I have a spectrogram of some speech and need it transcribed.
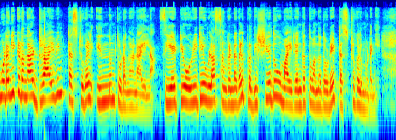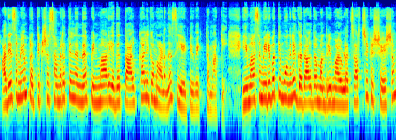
മുടങ്ങിക്കിടന്ന ഡ്രൈവിംഗ് ടെസ്റ്റുകൾ ഇന്നും തുടങ്ങാനായില്ല. സി ഐ ടി ഒഴികെയുള്ള സംഘടനകൾ പ്രതിഷേധവുമായി രംഗത്ത് വന്നതോടെ ടെസ്റ്റുകൾ മുടങ്ങി. അതേസമയം പ്രത്യക്ഷ സമരത്തിൽ നിന്ന് പിന്മാറിയത് താൽക്കാലികമാണെന്ന് സി ഐ ടി വ്യക്തമാക്കി. ഈ മാസം ഇരുപത്തിമൂന്നിന് ഗതാഗത മന്ത്രിയുമായുള്ള ചർച്ചയ്ക്ക് ശേഷം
